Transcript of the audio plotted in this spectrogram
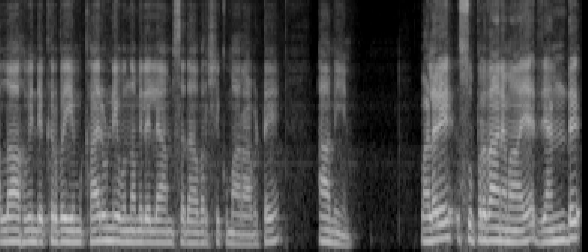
അള്ളാഹുവിന്റെ കൃപയും കാരുണ്യവും നമ്മിലെല്ലാം സദാ വർഷിക്കുമാറാവട്ടെ. ആമീൻ. വളരെ സുപ്രധാനമായ രണ്ട്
